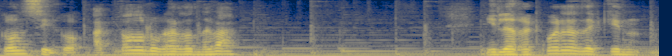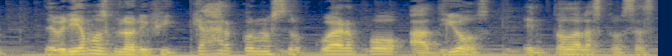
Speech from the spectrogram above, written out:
consigo a todo lugar donde va. Y le recuerda de que deberíamos glorificar con nuestro cuerpo a Dios en todas las cosas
